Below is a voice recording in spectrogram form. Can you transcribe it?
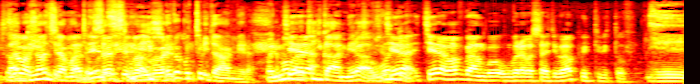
tuzabashakira badinze- bareke kuturyamira. Barimo baraturyamira kera bavuga ngo burabashakira bakubita ibitovu. Eh,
